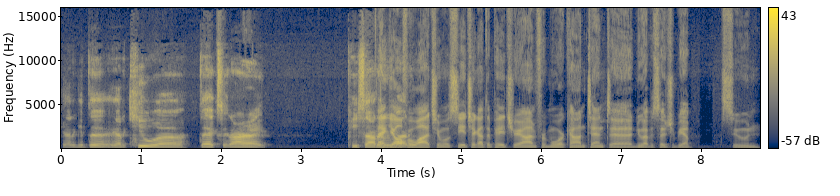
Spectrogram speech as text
Gotta get the I gotta cue uh the exit. All right. Peace out, Thank you all for watching. We'll see you. Check out the Patreon for more content. Uh, new episode should be up soon.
